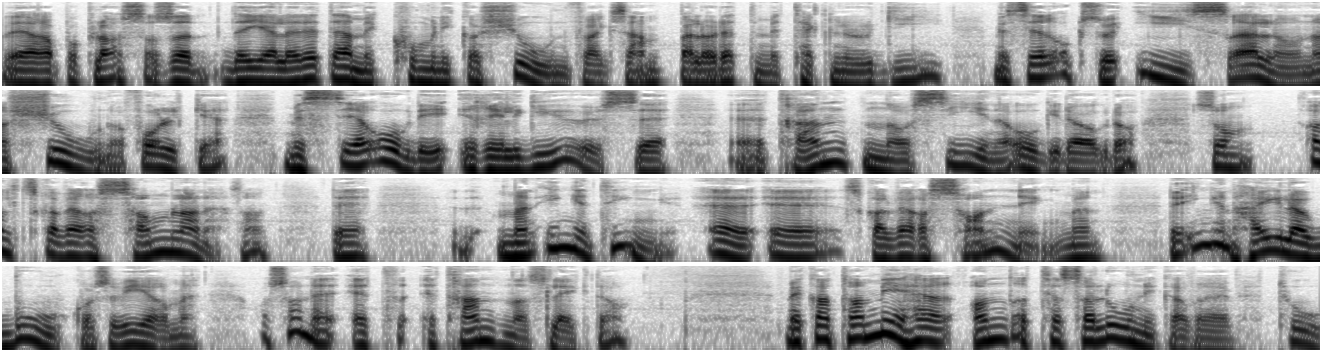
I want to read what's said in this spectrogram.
være på plass. Altså, det gjelder dette her med kommunikasjon, eksempel, og dette med teknologi. Vi ser også Israel og nasjonen og folket. Vi ser òg de religiøse eh, trendene og sidene òg i dag, da, som alt skal være samlende. Det, men ingenting er, er, skal være sanning. Men det er ingen heilag bok, osv. Men og sånn er, er trendene slik, da. Vi kan ta med her andre Tessalonika-brev to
